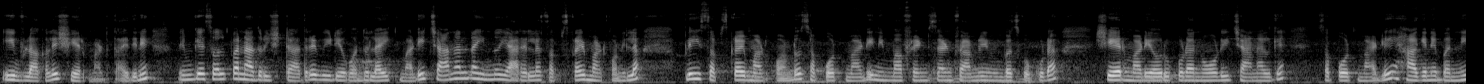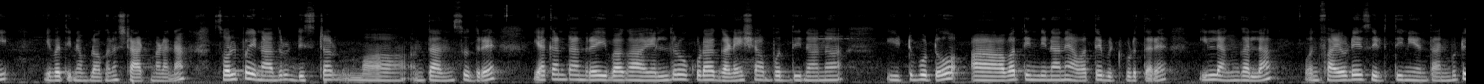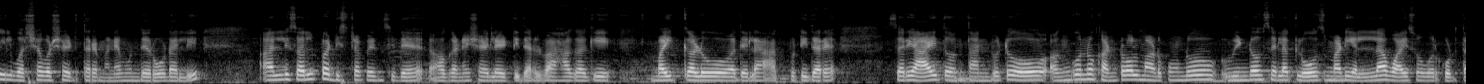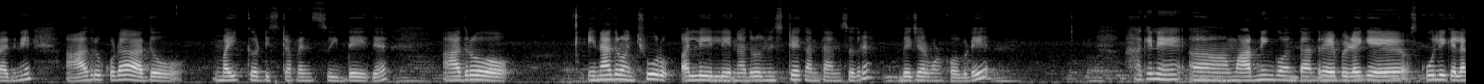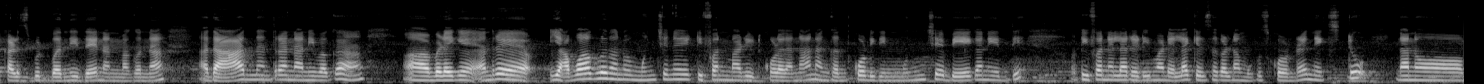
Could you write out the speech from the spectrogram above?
ಈ ವ್ಲಾಗಲ್ಲಿ ಶೇರ್ ಮಾಡ್ತಾ ಇದ್ದೀನಿ. ನಿಮಗೆ ಸ್ವಲ್ಪನಾದರೂ ಇಷ್ಟ ಆದರೆ ವಿಡಿಯೋಗೊಂದು ಲೈಕ್ ಮಾಡಿ. ಚಾನಲ್ನ ಇನ್ನೂ ಯಾರೆಲ್ಲ ಸಬ್ಸ್ಕ್ರೈಬ್ ಮಾಡ್ಕೊಂಡಿಲ್ಲ, ಪ್ಲೀಸ್ ಸಬ್ಸ್ಕ್ರೈಬ್ ಮಾಡಿಕೊಂಡು ಸಪೋರ್ಟ್ ಮಾಡಿ. ನಿಮ್ಮ ಫ್ರೆಂಡ್ಸ್ ಆ್ಯಂಡ್ ಫ್ಯಾಮಿಲಿ ಮೆಂಬರ್ಸ್ಗೂ ಕೂಡ ಶೇರ್ ಮಾಡಿ, ಅವರು ಕೂಡ ನೋಡಿ ಚಾನಲ್ಗೆ ಸಪೋರ್ಟ್ ಮಾಡಲಿ. ಹಾಗೆಯೇ ಬನ್ನಿ, ಇವತ್ತಿನ ಬ್ಲಾಗನ್ನು ಸ್ಟಾರ್ಟ್ ಮಾಡೋಣ. ಸ್ವಲ್ಪ ಏನಾದರೂ ಡಿಸ್ಟರ್ಬ್ ಅಂತ ಅನಿಸಿದ್ರೆ ಯಾಕಂತ ಅಂದರೆ ಇವಾಗ ಎಲ್ಲರೂ ಕೂಡ ಗಣೇಶ ಹಬ್ಬದ ದಿನಾನ ಇಟ್ಬಿಟ್ಟು ಆವತ್ತಿನ ದಿನವೇ ಅವತ್ತೇ ಬಿಟ್ಬಿಡ್ತಾರೆ. ಇಲ್ಲಿ ಹಂಗಲ್ಲ, ಒಂದು ಫೈವ್ ಡೇಸ್ ಇಡ್ತೀನಿ ಅಂತ ಅಂದ್ಬಿಟ್ಟು ಇಲ್ಲಿ ವರ್ಷ ವರ್ಷ ಇಡ್ತಾರೆ ಮನೆ ಮುಂದೆ ರೋಡಲ್ಲಿ. ಅಲ್ಲಿ ಸ್ವಲ್ಪ ಡಿಸ್ಟರ್ಬೆನ್ಸ್ ಇದೆ ಗಣೇಶ ಎಲ್ಲ ಇಟ್ಟಿದ್ದಾರಲ್ವ ಹಾಗಾಗಿ ಮೈಕ್ಗಳು ಅದೆಲ್ಲ ಹಾಕ್ಬಿಟ್ಟಿದ್ದಾರೆ. ಸರಿ, ಆಯಿತು ಅಂತ ಅಂದ್ಬಿಟ್ಟು ಹಂಗೂ ಕಂಟ್ರೋಲ್ ಮಾಡಿಕೊಂಡು ವಿಂಡೋಸ್ ಎಲ್ಲ ಕ್ಲೋಸ್ ಮಾಡಿ ಎಲ್ಲ ವಾಯ್ಸ್ ಓವರ್ ಕೊಡ್ತಾಯಿದ್ದೀನಿ ಆದರೂ ಕೂಡ ಅದು ಮೈಕ್ ಡಿಸ್ಟರ್ಬೆನ್ಸ್ ಇದ್ದೇ ಇದೆ. ಆದರೂ ಏನಾದರೂ ಒಂಚೂರು ಅಲ್ಲಿ ಇಲ್ಲಿ ಏನಾದರೂ ಮಿಸ್ಟೇಕ್ ಅಂತ ಅನಿಸಿದ್ರೆ ಬೇಜಾರು ಮಾಡ್ಕೊಬೇಡಿ ಹಾಗೆಯೇ ಮಾರ್ನಿಂಗು ಅಂತ ಅಂದರೆ ಬೆಳಗ್ಗೆ ಸ್ಕೂಲಿಗೆಲ್ಲ ಕಳಿಸ್ಬಿಟ್ಟು ಬಂದಿದ್ದೆ ನನ್ನ ಮಗನ್ನ. ಅದಾದ ನಂತರ ನಾನಿವಾಗ ಬೆಳಗ್ಗೆ ಅಂದರೆ ಯಾವಾಗಲೂ ನಾನು ಮುಂಚೆನೇ ಟಿಫನ್ ಮಾಡಿ ಇಟ್ಕೊಳ್ಳಲ್ಲ ನಾನು ಹಂಗೆ ಅಂದ್ಕೊಂಡಿದ್ದೀನಿ ಮುಂಚೆ ಬೇಗನೆ ಎದ್ದು ಟಿಫನ್ ಎಲ್ಲ ರೆಡಿ ಮಾಡಿ ಎಲ್ಲ ಕೆಲಸಗಳನ್ನ ಮುಗಿಸ್ಕೊಂಡ್ರೆ ನೆಕ್ಸ್ಟು ನಾನು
